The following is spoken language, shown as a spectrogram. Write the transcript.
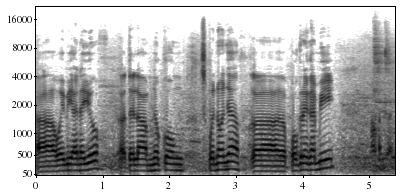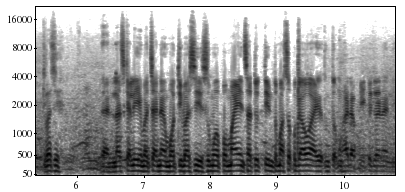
uh, YB Anayo uh, telah menyokong sepenuhnya uh, program kami terima kasih Dan last sekali macam mana motivasi semua pemain satu tim termasuk pegawai untuk menghadapi kejuaraan ni?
